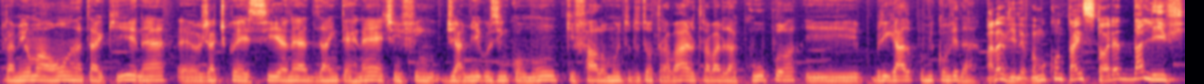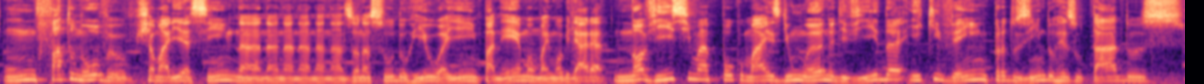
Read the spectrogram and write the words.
para mim é uma honra estar aqui, né? É, eu já te conhecia, né, da internet, enfim, de amigos em comum que falam muito do teu trabalho, do trabalho da cúpula. E obrigado por me convidar. Maravilha. Vamos contar a história da Live. Um fato novo, eu chamaria assim, na, na, na, na, na zona sul do Rio, aí em Ipanema, uma imobiliária novíssima, pouco mais de um ano de vida e que vem produzindo resultados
